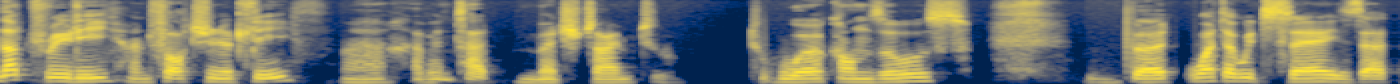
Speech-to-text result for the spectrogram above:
Not really, unfortunately. I uh, haven't had much time to, to work on those. But what I would say is that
